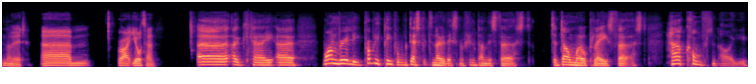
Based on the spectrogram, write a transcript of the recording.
no. Weird. Um, right, your turn. Uh, okay. Uh, one really, probably people were desperate to know this, and I should have done this first. To Dunwell plays first. How confident are you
